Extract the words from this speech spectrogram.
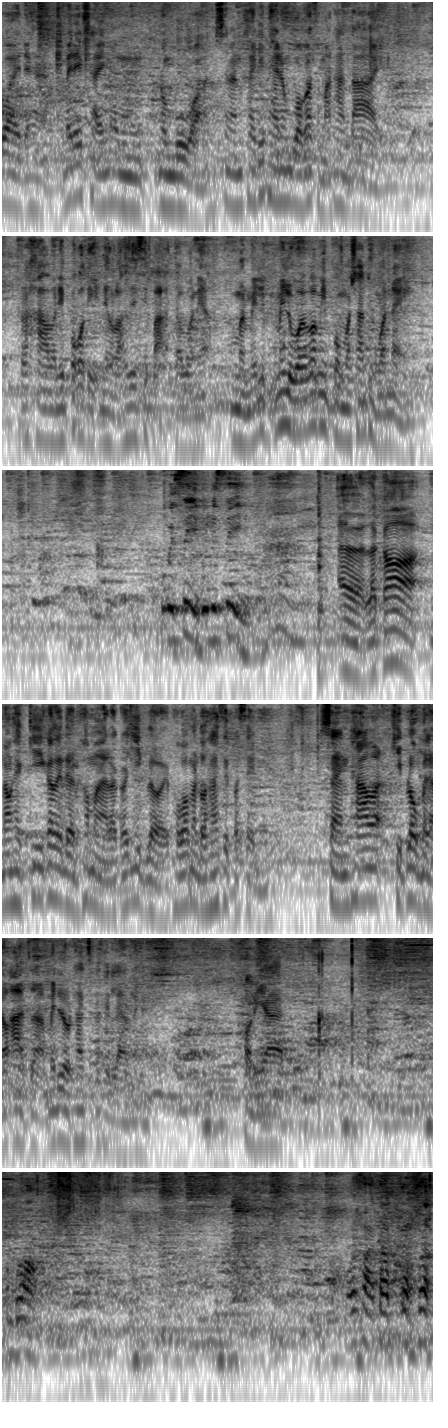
ด้วยนะฮะไม่ได้ใช้นมนมวัว ฉะนั้นใครที่แพ้นมวัวก็สามารถทานได้ ราคาวันนี้ปกติ140บาท แต่วันเนี้ยมันไม่ไม่รู้ว่ามีโปรโมชั่นถึงวันไหน พูดไปสี่พูดไปสี่เออแล้วก็น้องแฮกกี้ก็เลยเดินเข้ามาแล้วก็หยิบเลย เพราะว่ามันลด 50%แซนถ้าคลิปลงไปแล้วอาจจะไม่ได้ลด 50%แล้วนะฮะขออนุญาตผมบอกโอ้ยขาตัดก่อน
